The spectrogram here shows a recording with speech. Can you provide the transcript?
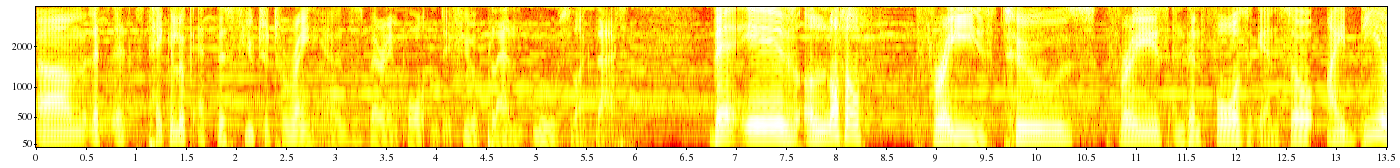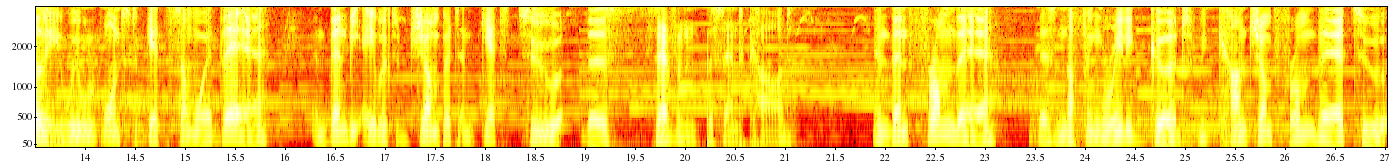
um, let's, let's take a look at this future terrain here. This is very important if you plan moves like that. There is a lot of freeze, twos, freeze, and then fours again. So ideally, we would want to get somewhere there and then be able to jump it and get to the 7% card. And then from there, there's nothing really good. We can't jump from there to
